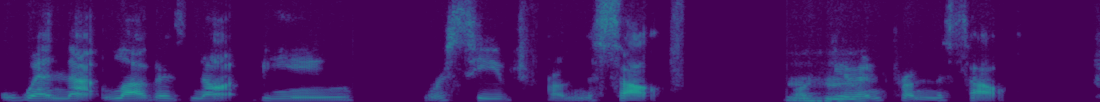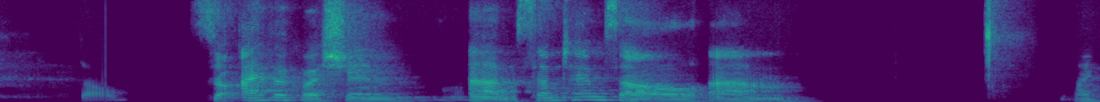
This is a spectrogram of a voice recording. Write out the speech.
when that love is not being received from the self or mm-hmm. given from the self. So, so I have a question. Mm-hmm. Um, sometimes I'll um, like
